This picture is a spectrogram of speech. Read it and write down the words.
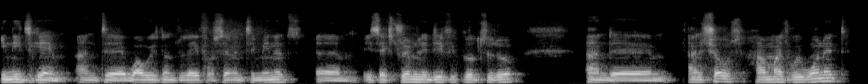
in each game. And uh, what we've done today for 70 minutes um, is extremely difficult to do, and um, and shows how much we want it,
